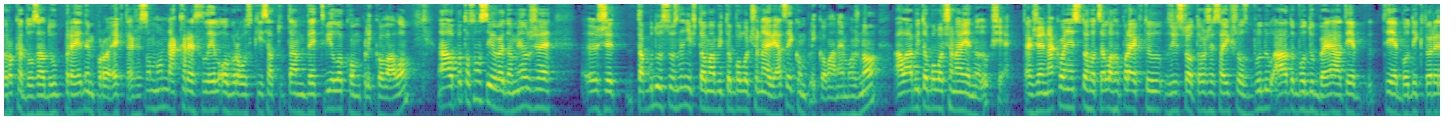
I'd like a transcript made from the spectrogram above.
roka dozadu pre jeden projekt, takže som ho nakreslil obrovský, sa to tam vetvilo, komplikovalo. No ale potom som si uvedomil, že že tá budúcnosť není v tom, aby to bolo čo najviacej komplikované možno, ale aby to bolo čo najjednoduchšie. Takže nakoniec toho celého projektu zišlo to, že sa išlo z bodu A do bodu B a tie, tie body, ktoré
